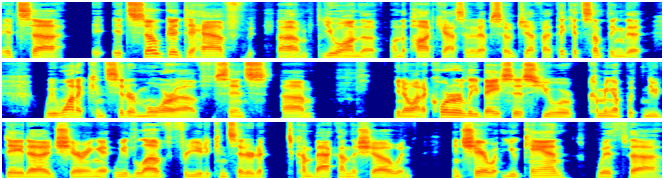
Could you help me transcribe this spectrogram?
It's it's so good to have um, you on the on the podcast in an episode, Jeff. I think it's something that we want to consider more of since um, you know on a quarterly basis you're coming up with new data and sharing it. We'd love for you to consider to, to come back on the show and and share what you can with uh,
